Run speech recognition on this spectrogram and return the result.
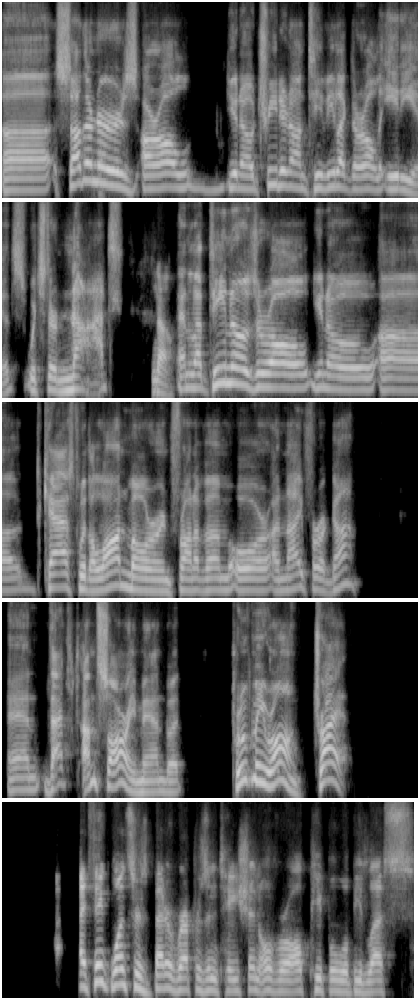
Uh, Southerners are all, you know, treated on TV like they're all idiots, which they're not. No. And Latinos are all, you know, uh, cast with a lawnmower in front of them or a knife or a gun. And that's, I'm sorry, man, but Prove me wrong. Try it. I think once there's better representation overall, people will be less.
